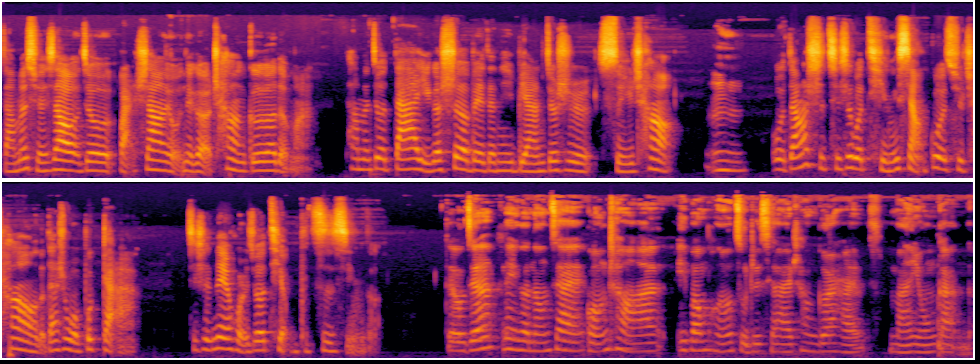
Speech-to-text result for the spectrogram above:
咱们学校就晚上有那个唱歌的嘛，他们就搭一个设备在那边，就是随唱。嗯，我当时其实我挺想过去唱的，但是我不敢。其实那会儿就挺不自信的。对，我觉得那个能在广场啊，一帮朋友组织起来唱歌，还蛮勇敢的。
